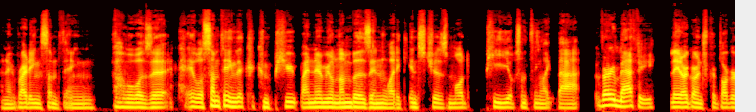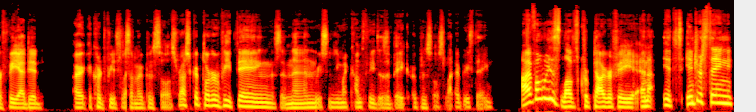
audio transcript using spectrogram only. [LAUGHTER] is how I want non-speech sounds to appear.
you know, writing something. Oh, what was it? It was something that could compute binomial numbers in like integers mod p or something like that. Very mathy. Later, I got into cryptography. I did I contribute to some open source Rust cryptography things. And then recently my company does a big open source library thing. I've always loved cryptography and it's interesting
